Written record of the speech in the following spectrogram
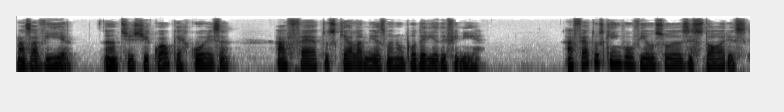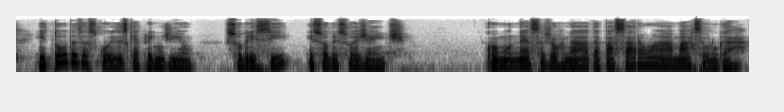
mas havia, antes de qualquer coisa, afetos que ela mesma não poderia definir. Afetos que envolviam suas histórias e todas as coisas que aprendiam sobre si e sobre sua gente como nessa jornada passaram a amar seu lugar.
